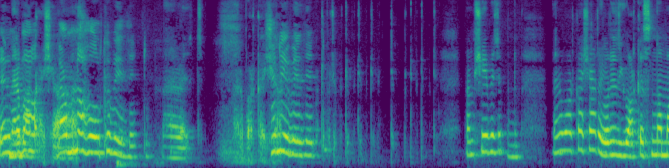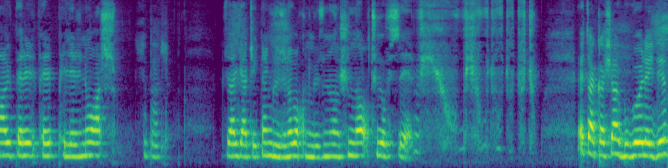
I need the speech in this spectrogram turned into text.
Ben Merhaba buna, arkadaşlar. Ben buna Hulk'a benzettim. Evet. Merhaba arkadaşlar. Sen niye benzettin? Ben bir şeye benzetmedim. Merhaba arkadaşlar. Gördüğünüz gibi arkasında mavi pere, pe- pelerini var. Süper. Güzel gerçekten gözüne bakın. Gözünden ışınlar atıyor size. Evet arkadaşlar bu böyleydi.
